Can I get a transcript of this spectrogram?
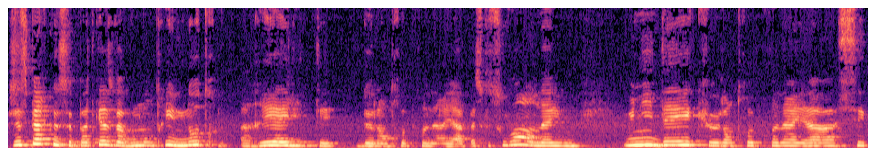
J'espère que ce podcast va vous montrer une autre réalité de l'entrepreneuriat. Parce que souvent, on a une, idée que l'entrepreneuriat, c'est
